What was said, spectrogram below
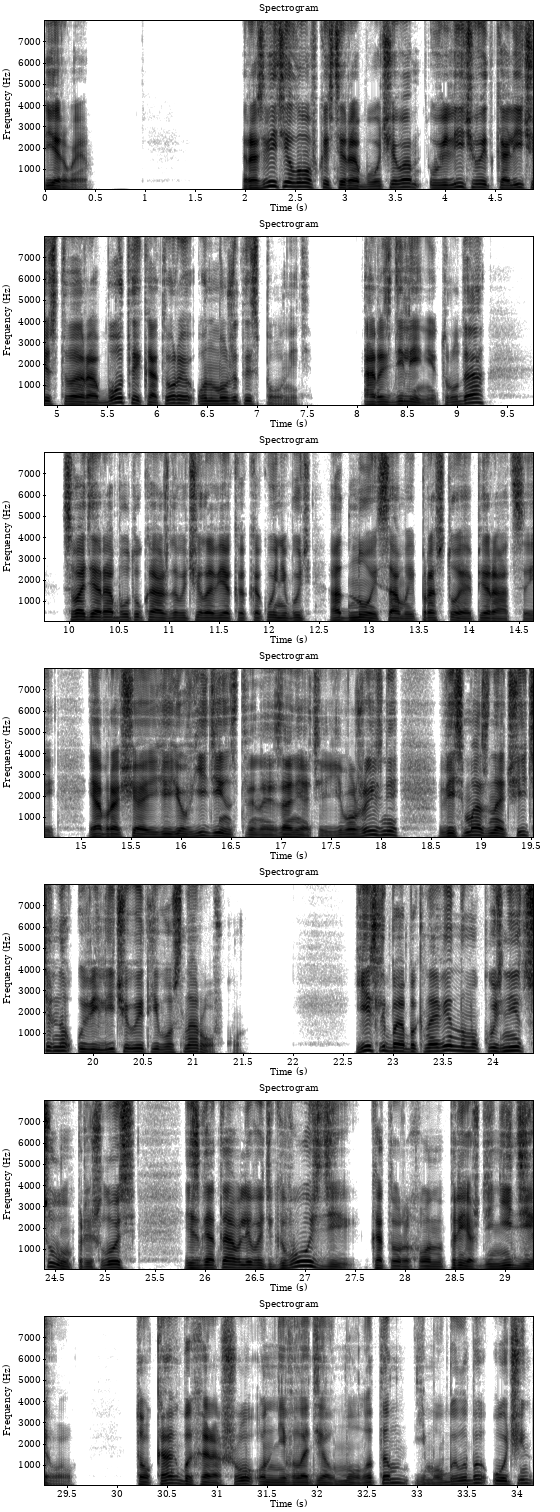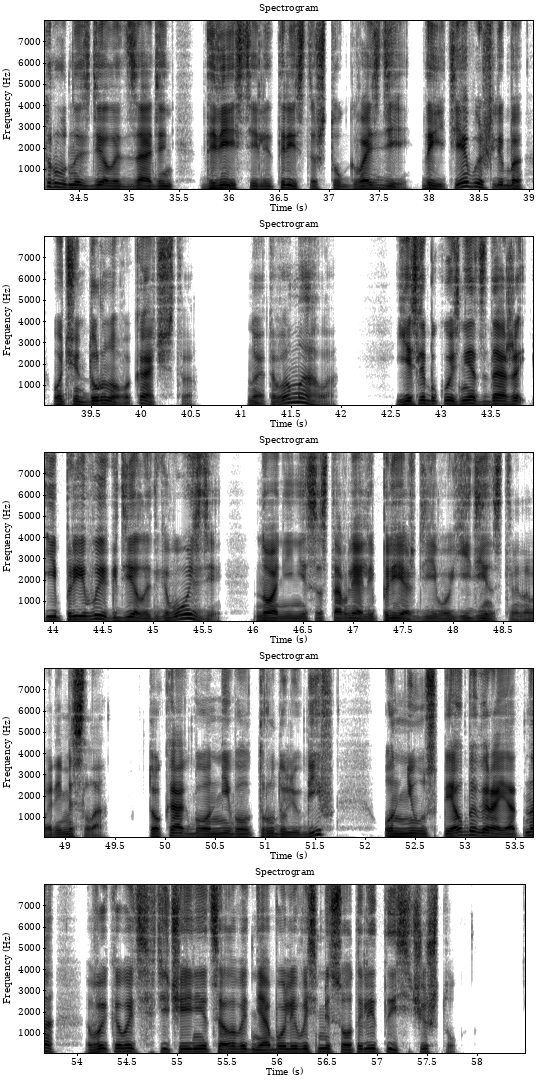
Первое. Развитие ловкости рабочего увеличивает количество работы, которую он может исполнить. А разделение труда, сводя работу каждого человека к какой-нибудь одной самой простой операции и обращая ее в единственное занятие его жизни, весьма значительно увеличивает его сноровку. Если бы обыкновенному кузнецу пришлось изготавливать гвозди, которых он прежде не делал, то как бы хорошо он не владел молотом, ему было бы очень трудно сделать за день 200 или 300 штук гвоздей, да и те вышли бы очень дурного качества. Но этого мало. Если бы кузнец даже и привык делать гвозди, но они не составляли прежде его единственного ремесла, то как бы он ни был трудолюбив, он не успел бы, вероятно, выковать в течение целого дня более 800 или 1000 штук.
